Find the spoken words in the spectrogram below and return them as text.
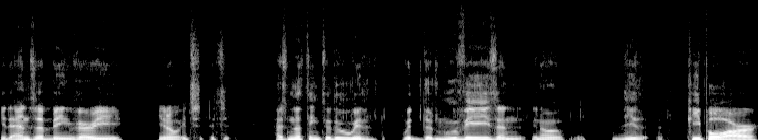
it ends up being very, you know, it's it's has nothing to do with with the movies, and you know, these people are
